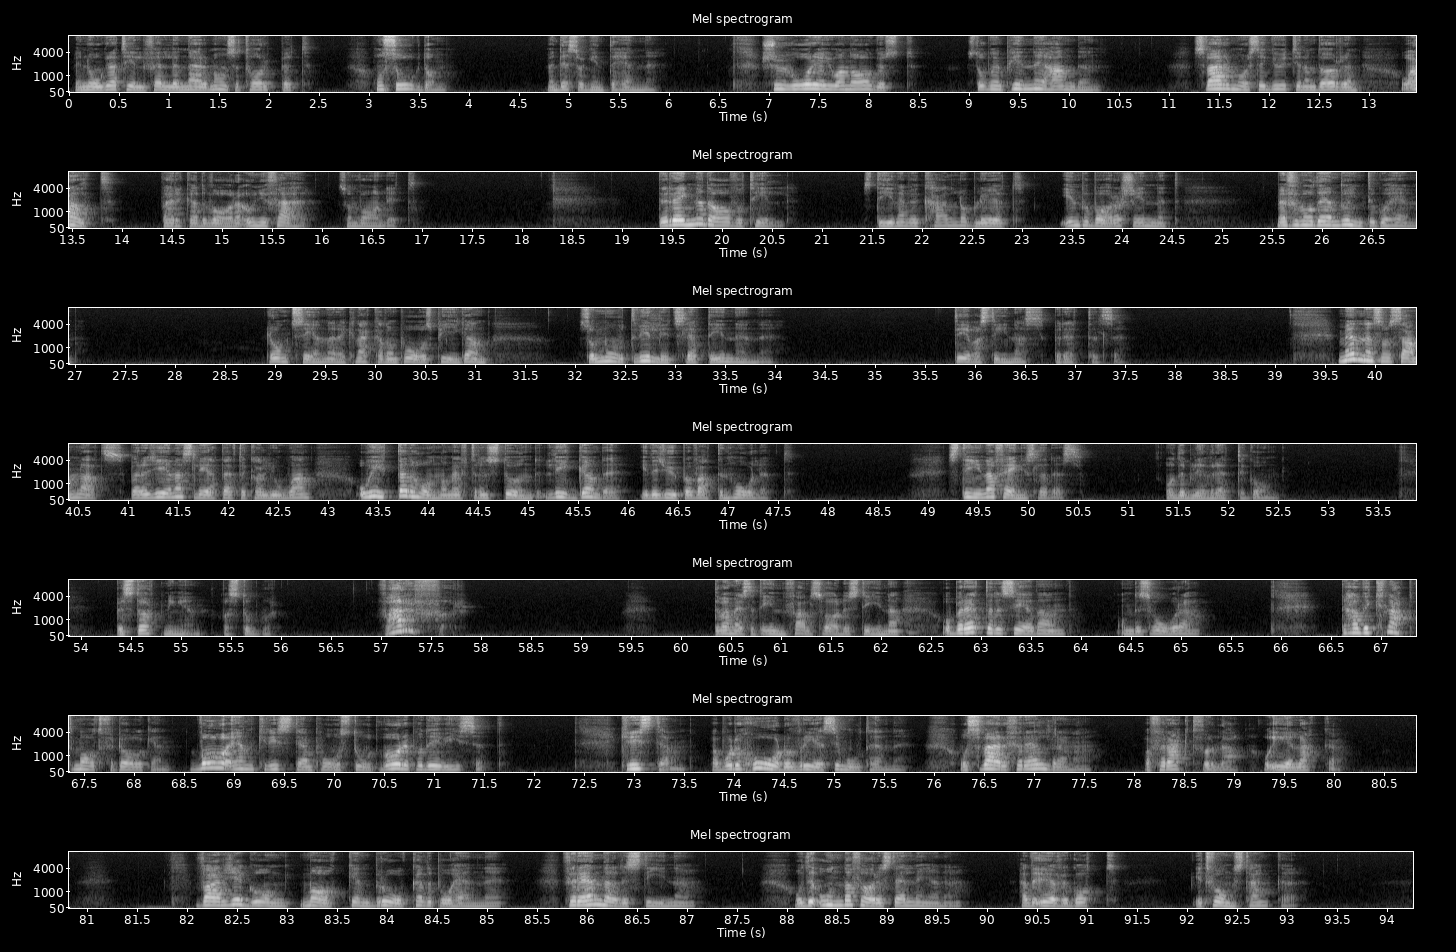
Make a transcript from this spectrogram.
Vid några tillfällen närmade hon sig torpet. Hon såg dem, men det såg inte henne. Sjuåriga Johan August stod med en pinne i handen. Svärmor steg ut genom dörren och allt verkade vara ungefär som vanligt. Det regnade av och till. Stina blev kall och blöt in på bara skinnet men förmådde ändå inte gå hem. Långt senare knackade hon på hos pigan som motvilligt släppte in henne. Det var Stinas berättelse. Männen som samlats började genast leta efter Karl Johan och hittade honom efter en stund liggande i det djupa vattenhålet. Stina fängslades och det blev rättegång. Bestörtningen var stor. Varför? Det var mest ett infall, svarade Stina och berättade sedan om det svåra. De hade knappt mat för dagen. Vad än Christian påstod var det på det viset. Christian var både hård och vresig mot henne och svärföräldrarna var föraktfulla och elaka. Varje gång maken bråkade på henne förändrades Stina och de onda föreställningarna hade övergått i tvångstankar.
